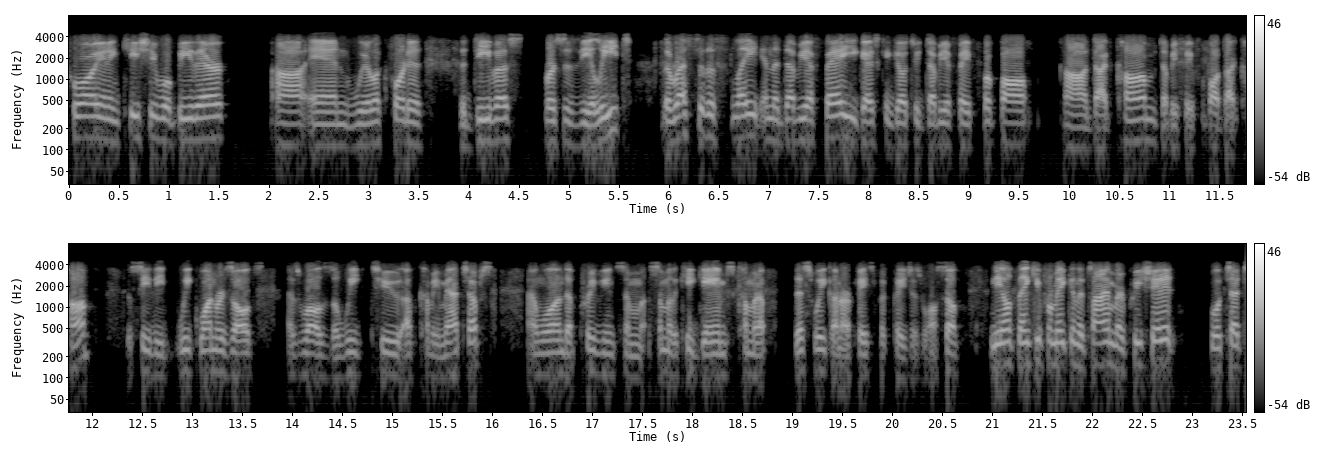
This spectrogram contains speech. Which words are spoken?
Troy and Nkishi will be there, uh, and we look forward to the Divas versus the Elite. The rest of the slate in the WFA, you guys can go to WFAfootball.com, uh, WFAfootball.com. You'll see the Week One results as well as the Week Two upcoming matchups, and we'll end up previewing some some of the key games coming up this week on our Facebook page as well. So Neal, thank you for making the time. I appreciate it. We'll touch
